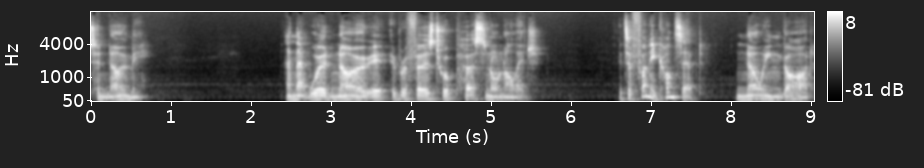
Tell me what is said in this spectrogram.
to know me. And that word know, it, it refers to a personal knowledge. It's a funny concept, knowing God.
